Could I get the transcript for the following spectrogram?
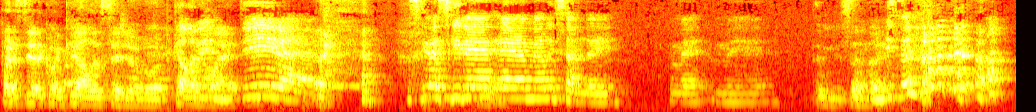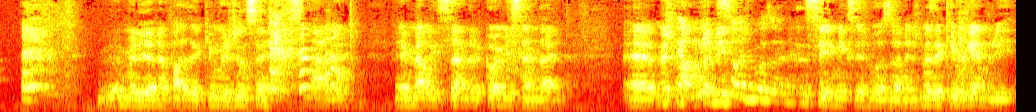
parecer com que ela seja boa, porque ela Mentira. não é. Mentira! A seguir é, é a Melisandre. Me, me... Melisandre. A Mariana faz aqui umas junções de personagens. É a Melisandre com a Missandei. Uh, mas é um mix são as boas zonas. Sim, mix das boas zonas. Mas aqui o Gendry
